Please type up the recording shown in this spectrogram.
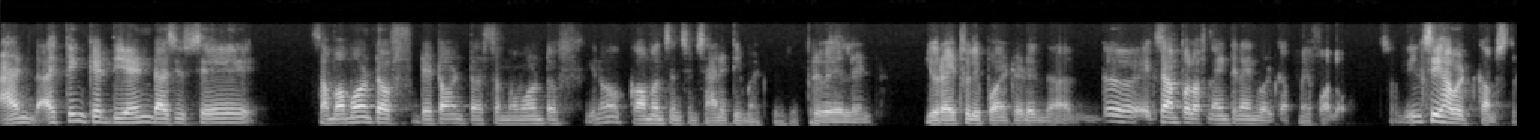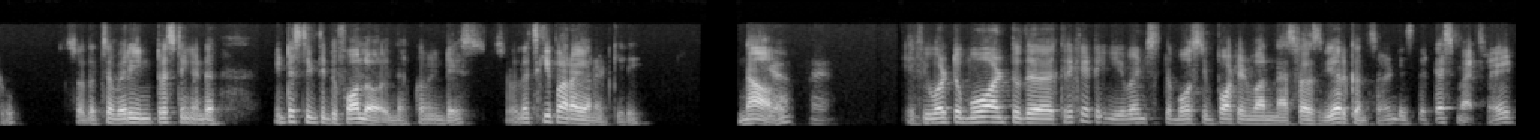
And I think at the end, as you say, some amount of detente or some amount of you know common sense and sanity might prevail and you rightfully pointed in the, the example of 99 World Cup may follow. So we'll see how it comes through. So that's a very interesting and a interesting thing to follow in the coming days. So let's keep our eye on it, Giri. Now, yeah, yeah. If you were to move on to the cricketing events, the most important one, as far as we are concerned, is the Test match, right,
